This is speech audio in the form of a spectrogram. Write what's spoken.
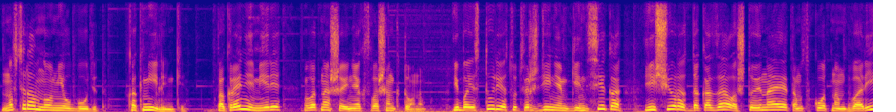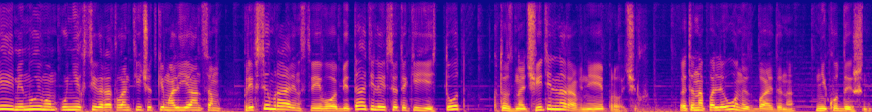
но все равно мил будет, как миленький. По крайней мере, в отношениях с Вашингтоном. Ибо история с утверждением генсека еще раз доказала, что и на этом скотном дворе, именуемом у них Североатлантическим альянсом, при всем равенстве его обитателей все-таки есть тот, кто значительно равнее прочих. Это Наполеон из Байдена, никудышный.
